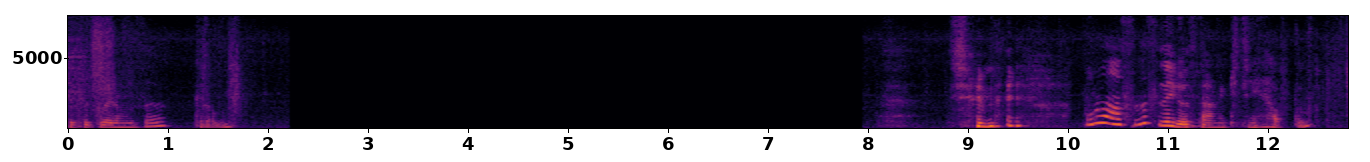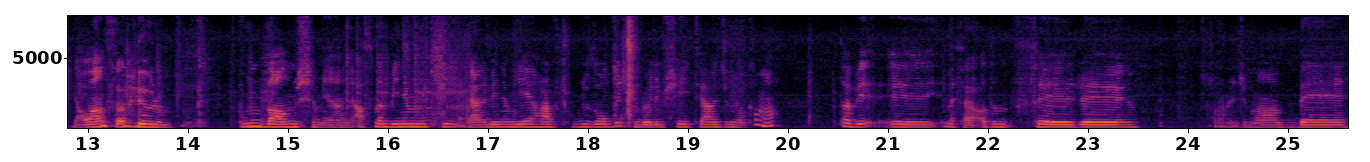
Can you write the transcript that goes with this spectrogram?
Kırdıklarımızı kıralım. Şimdi bunu aslında size göstermek için yaptım. Yalan söylüyorum. Bunu dalmışım yani. Aslında benimki yani benim Y harfi çok düz olduğu için böyle bir şeye ihtiyacım yok ama tabi e, mesela adın S, R sonracıma B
